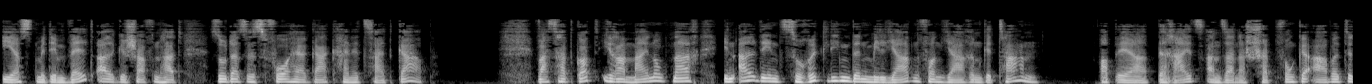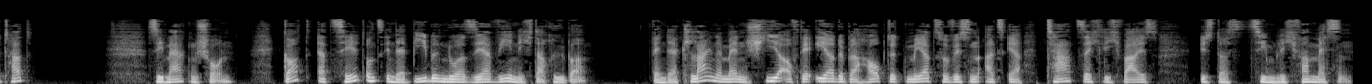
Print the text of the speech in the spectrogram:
erst mit dem Weltall geschaffen hat, so dass es vorher gar keine Zeit gab? Was hat Gott Ihrer Meinung nach in all den zurückliegenden Milliarden von Jahren getan? Ob er bereits an seiner Schöpfung gearbeitet hat? Sie merken schon, Gott erzählt uns in der Bibel nur sehr wenig darüber. Wenn der kleine Mensch hier auf der Erde behauptet, mehr zu wissen, als er tatsächlich weiß, ist das ziemlich vermessen.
